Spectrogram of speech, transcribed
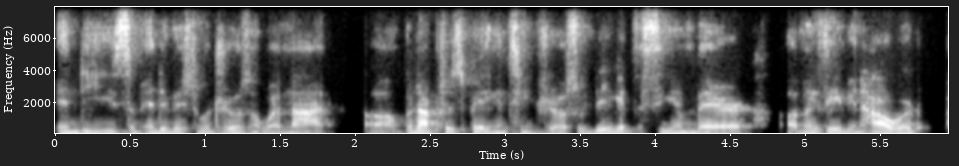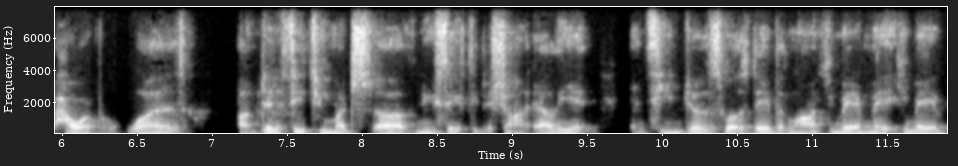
indies, some individual drills and whatnot, uh, but not participating in team drills. So we didn't get to see him there. Um, Xavier Howard, however, was. Um, didn't see too much of new safety DeShon Elliott in team drills as well as David Long. He may have made, he may have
